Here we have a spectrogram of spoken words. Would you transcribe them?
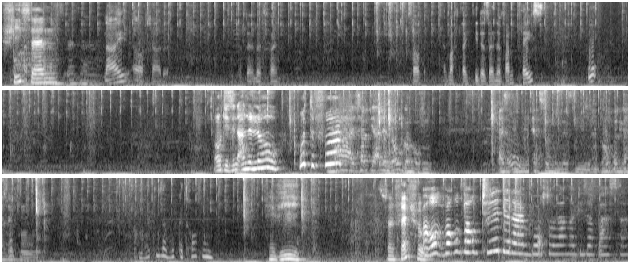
Schießen. Alter. Nein? Oh, schade. Ich dachte, er läuft rein. Pass auf, er macht gleich wieder seine One-Place. Oh, Oh, die sind alle low. What the fuck? Ja, ich hab die alle low gehoben. Also die Red zumindest, die, war die ganze Zeit low. wie hat dieser Hook getroffen? Hey, wie? So ein Flashhook. Warum, warum, warum chillt der da im Buch so lange, dieser Bastard?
